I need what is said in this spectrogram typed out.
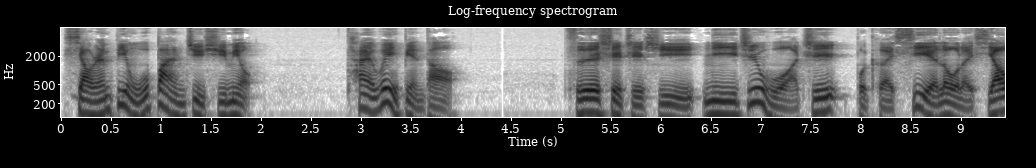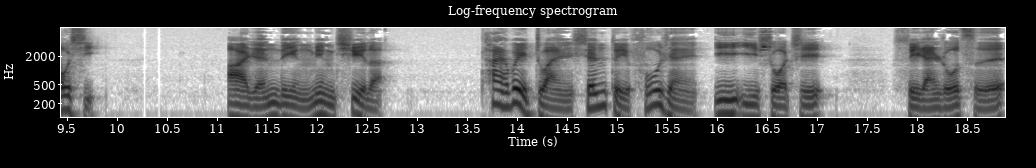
小人并无半句虚谬。”太尉便道。此事只需你知我知，不可泄露了消息。二人领命去了。太尉转身对夫人一一说之。虽然如此，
